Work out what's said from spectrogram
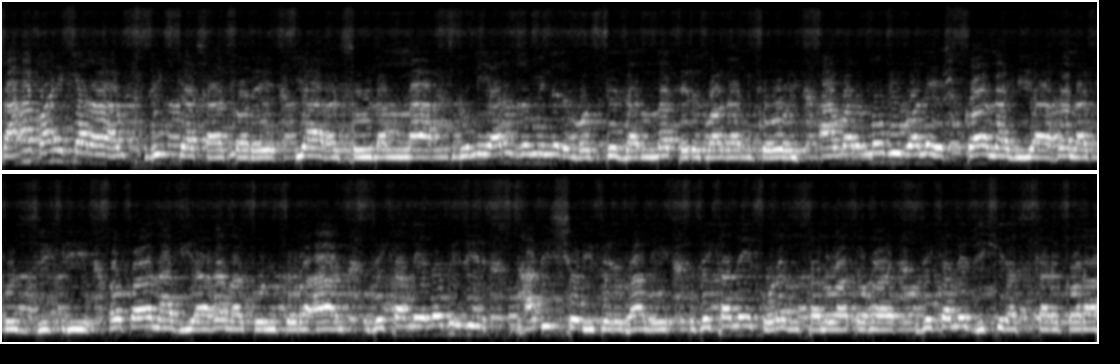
সাহাবাই কেরাম জিজ্ঞাসা করে দুনিয়ার জমিনের মধ্যে জান্নাতের বাগান কই? আমার নবী বলে, কলা হালাকুল যেখানে নবীজির হাদিস শরীফের বাণী, যেখানে কোরআন তালোয়াত হয়, যেখানে জিকির আজকার করা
